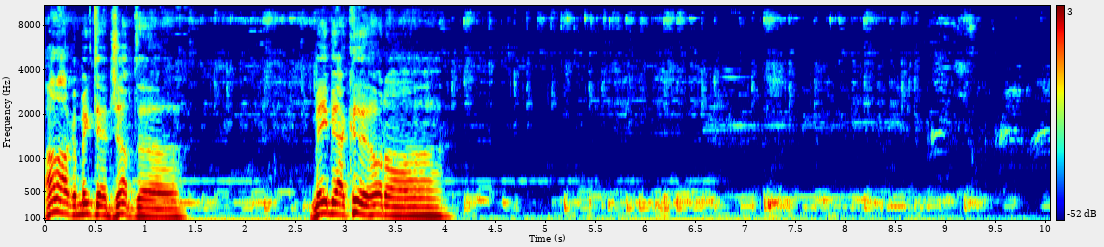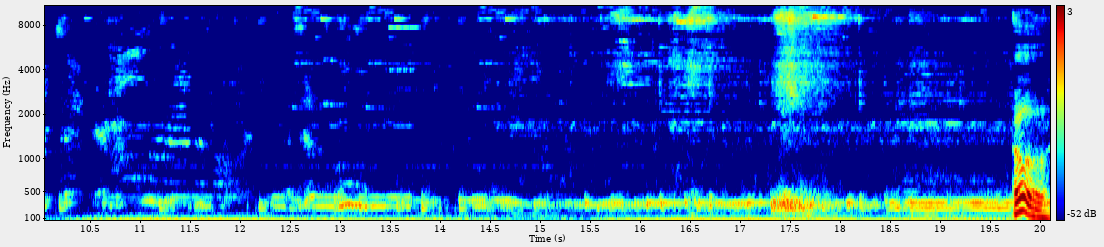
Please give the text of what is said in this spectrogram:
I don't know if I can make that jump though. Maybe I could. Hold on. Oh.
